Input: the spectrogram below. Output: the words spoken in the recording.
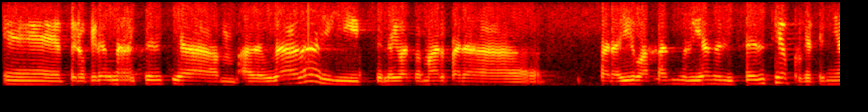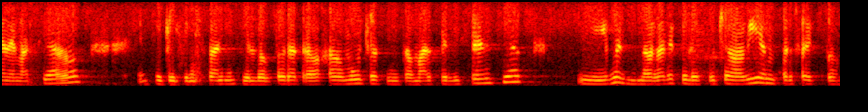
eh, pero que era una licencia mm, adeudada y se la iba a tomar para, para ir bajando días de licencia porque tenía demasiados. En que últimos años el doctor ha trabajado mucho sin tomarse licencias y bueno, la verdad que se lo escuchaba bien, perfecto.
